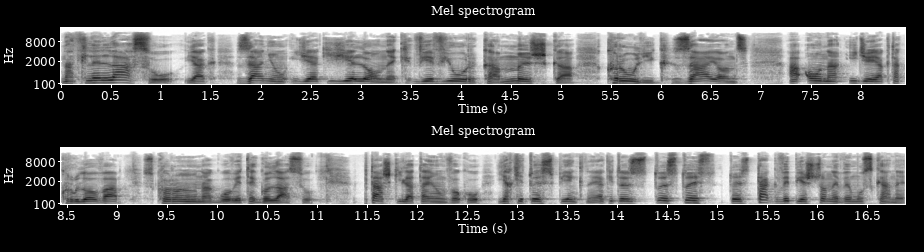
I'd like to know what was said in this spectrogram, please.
na tle lasu, jak za nią idzie jakiś zielonek, wiewiórka, myszka, królik, zając, a ona idzie jak ta królowa z koroną na głowie tego lasu. Ptaszki latają wokół. Jakie to jest piękne, jakie to jest, to jest, to jest, to jest tak wypieszczone, wymuskane.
